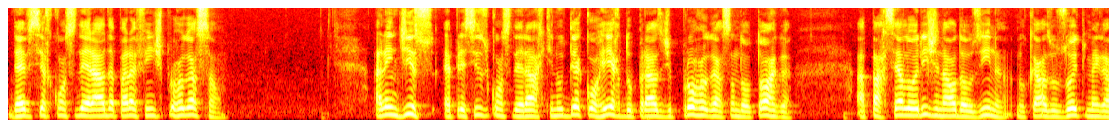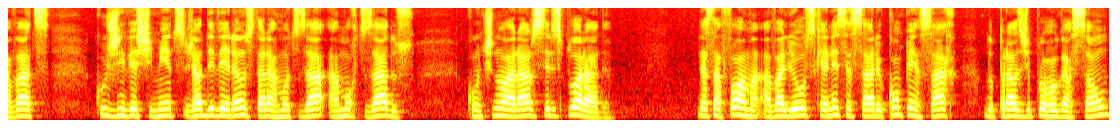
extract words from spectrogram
deve ser considerada para fins de prorrogação. Além disso, é preciso considerar que, no decorrer do prazo de prorrogação da outorga, a parcela original da usina, no caso os 8 megawatts, cujos investimentos já deverão estar amortizados, continuará a ser explorada. Desta forma, avaliou-se que é necessário compensar do prazo de prorrogação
